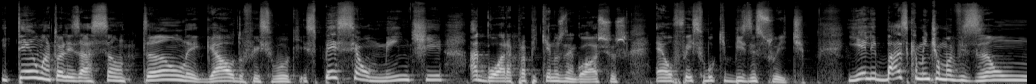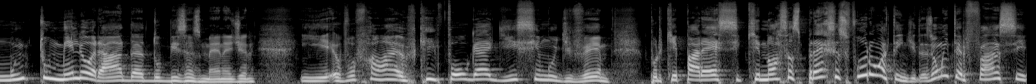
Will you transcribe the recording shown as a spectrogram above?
E tem uma atualização tão legal do Facebook, especialmente agora para pequenos negócios, é o Facebook Business Suite. E ele basicamente é uma visão muito melhorada do Business Manager. E eu vou falar, eu fiquei empolgadíssimo de ver, porque parece que nossas preces foram atendidas. É uma interface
